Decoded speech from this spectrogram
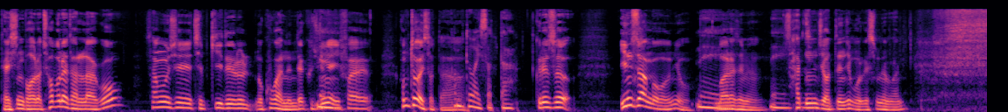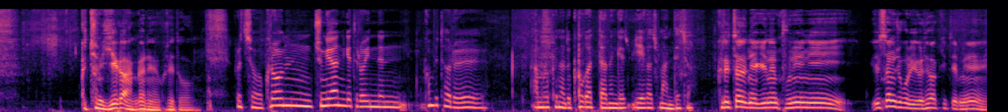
대신 벌어 처분해 달라고 사무실 집기들을 놓고 갔는데 그 중에 네. 이 파일 컴퓨터가 있었다. 컴퓨터가 있었다. 그래서 인수한 거거든요. 네. 말하자면 네, 사든지 어떤지 모르겠습니다만 그참 이해가 안 가네요. 그래도 그렇죠. 그런 중요한 게 들어있는 컴퓨터를 아무렇게나 놓고 갔다는 게 이해가 좀 안 되죠. 그랬다는 얘기는 본인이 일상적으로 이걸 해왔기 때문에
